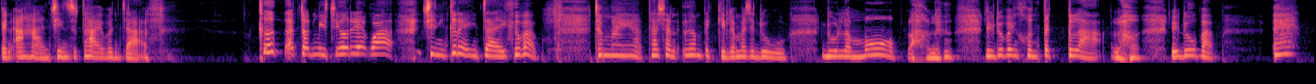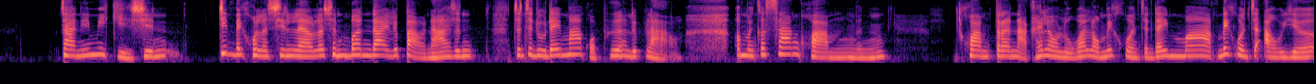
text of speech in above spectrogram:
เป็นอาหารชิ้นสุดท้ายบนจาน คือจนมีชื่อเรียกว่า ชินเกรงใจคือแบบทำไมอะถ้าฉันเอื้อมไปกินแล้วมันจะดูดูละโมบหรอหรือ หรือดูเป็นคนตะกละหรอหรือดูแบบ เอ๊ะจานนี้มีกี่ชิ้น จิ้มไปคนละชิ้นแล้ว แล้วฉันเบิ้ลได้หรือเปล่านะ ฉันฉันจะดูได้มากกว่าเพื่อนหรือเปล่าเออมันก็สร้างความเหมือนความตระหนักให้เรารู้ว่าเราไม่ควรจะได้มาก ไม่ควรจะเอาเยอะ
